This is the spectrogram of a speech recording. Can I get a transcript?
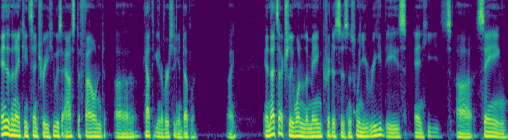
end of the 19th century. He was asked to found a Catholic university in Dublin, right? And that's actually one of the main criticisms when you read these and he's uh, saying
